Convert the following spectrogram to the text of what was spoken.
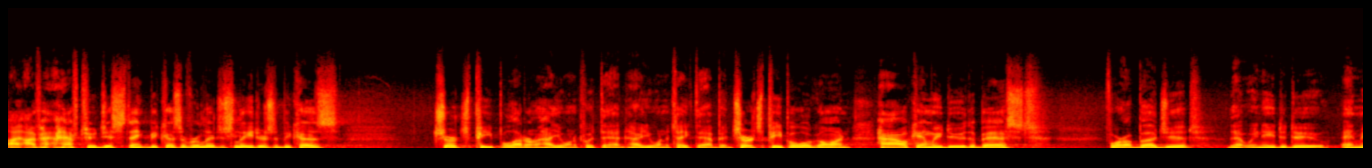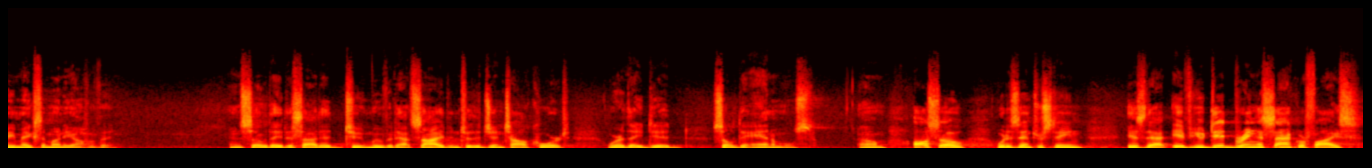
I, I have to just think because of religious leaders and because church people, I don't know how you want to put that, how you want to take that, but church people were going, how can we do the best for a budget that we need to do and me make some money off of it? And so they decided to move it outside into the Gentile court where they did sold the animals. Um, also, what is interesting is that if you did bring a sacrifice,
